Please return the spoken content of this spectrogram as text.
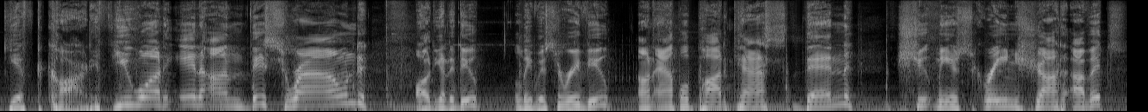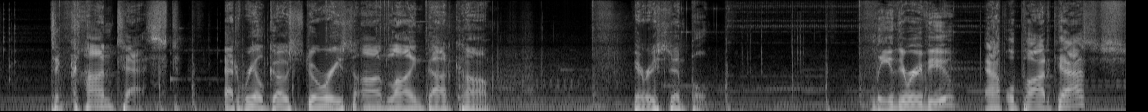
gift card. If you want in on this round, all you got to do, leave us a review on Apple Podcasts, then shoot me a screenshot of it to contest at realghoststoriesonline.com. Very simple. Leave the review, Apple Podcasts,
